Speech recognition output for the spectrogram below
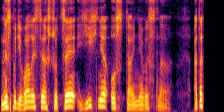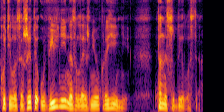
не сподівалися, що це їхня остання весна. А так хотілося жити у вільній незалежній Україні. Та не судилося.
